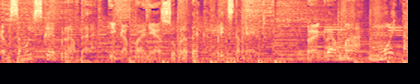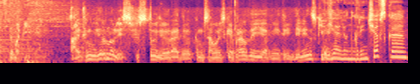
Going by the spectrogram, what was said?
Комсомольская правда и компания Супротек представляют. Программа «Мой автомобиль». А это мы вернулись в студию радио «Комсомольская правда». Я Дмитрий Делинский. Я Алена Гринчевская.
